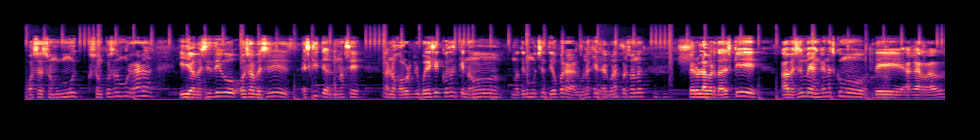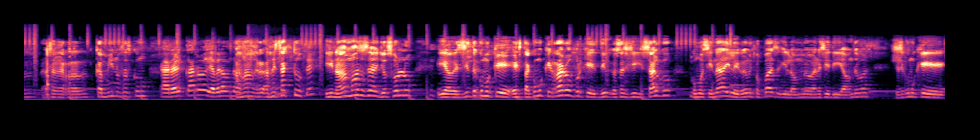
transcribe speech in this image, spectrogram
o sea, son muy, son cosas muy raras. Y a veces digo, o sea, a veces, es que no sé, a lo mejor voy a decir cosas que no, no tienen mucho sentido para algunas, algunas personas, pero la verdad es que a veces me dan ganas como de agarrar, o sea, agarrar caminos, ¿sabes cómo? Agarrar el carro y a ver a dónde vas. Ajá, exacto. Sí. Y nada más, o sea, yo solo. Y a veces siento como que está como que raro porque, digo, o sea, si salgo como si nada y le digo a mis papás y luego me van a decir, ¿y a dónde vas? Así como que,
